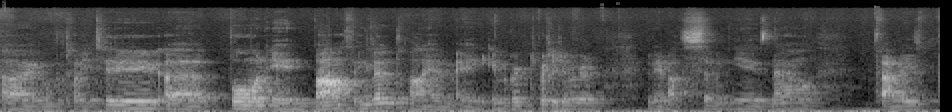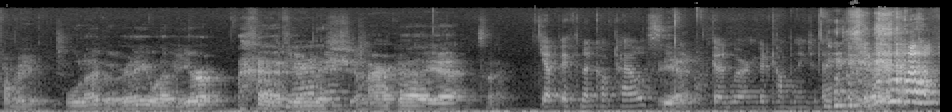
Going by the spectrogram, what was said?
I'm 22. Uh, born in Bath, England. I am a immigrant, British immigrant. Been here about seven years now. Family's probably all over, really, all over Europe. if you're. English, America, yeah. So Yep, ethnic cocktails. Yeah. Good, we're in good company today. yeah.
